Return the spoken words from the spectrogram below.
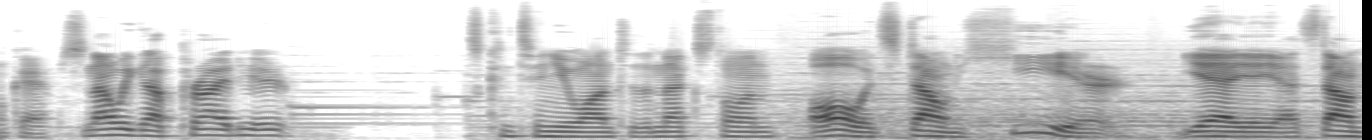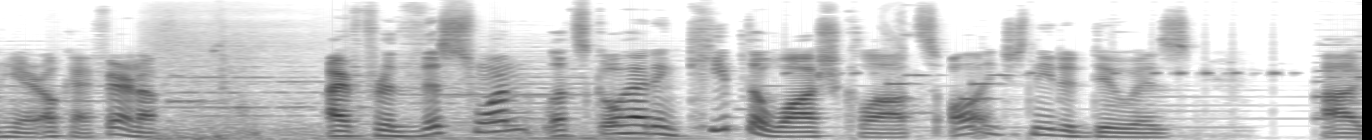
Okay, so now we got Pride here. Let's continue on to the next one. Oh, it's down here. Yeah, yeah, yeah, it's down here. Okay, fair enough. Alright, for this one, let's go ahead and keep the washcloths. All I just need to do is uh,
